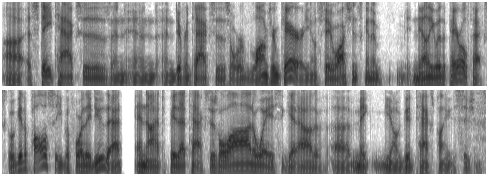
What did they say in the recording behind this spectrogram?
uh, estate taxes and, and, and different taxes or long term care. You know, state of Washington's going to nail you with a payroll tax. Go get a policy before they do that and not have to pay that tax. There's a lot of ways to get out of uh, make you know good tax planning decisions.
